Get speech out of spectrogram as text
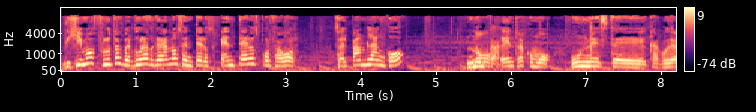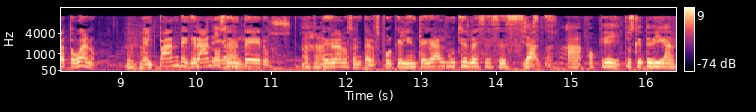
dijimos frutas, verduras, granos enteros. Enteros, por favor. O sea, el pan blanco no Nunca. entra como un este carbohidrato bueno. El pan de granos Integral. enteros. Ajá. De granos enteros. Porque el integral muchas veces es Ya falso. está. Ah, ok. Entonces que te digan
